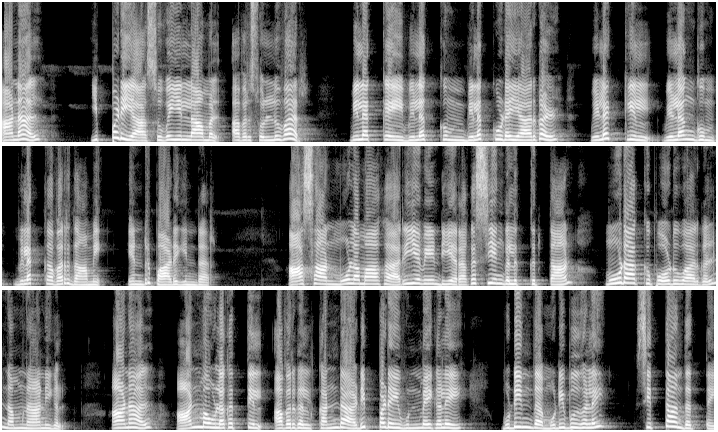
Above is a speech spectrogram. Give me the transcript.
ஆனால் இப்படியா சுவையில்லாமல் அவர் சொல்லுவார்? விளக்கை விளக்கும் விளக்குடையார்கள் விளக்கில் விளங்கும் விளக்கவர் தாமே என்று பாடுகின்றார். ஆசான் மூலமாக அறிய வேண்டிய ரகசியங்களுக்குத்தான் மூடாக்கு போடுவார்கள் நம் ஞானிகள். ஆனால் ஆன்ம உலகத்தில் அவர்கள் கண்ட அடிப்படை உண்மைகளை முடிந்த முடிவுகளை சித்தாந்தத்தை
